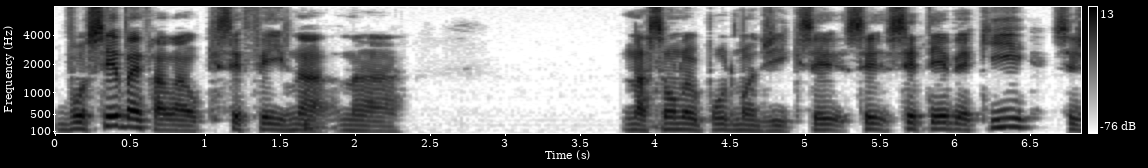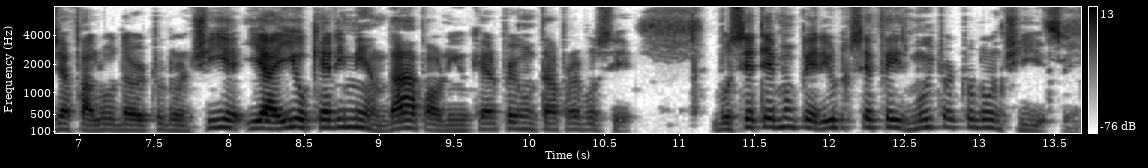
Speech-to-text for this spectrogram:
você vai falar o que você fez na, na, na São Leopoldo Mandic. Você, teve aqui, você já falou da ortodontia, e aí eu quero emendar, Paulinho, eu quero perguntar pra você. Você teve um período que você fez muito ortodontia. Sim.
